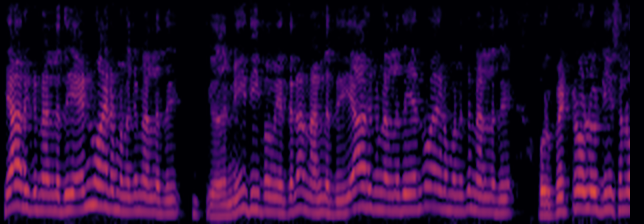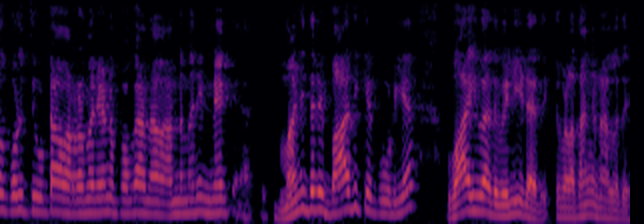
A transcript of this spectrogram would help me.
யாருக்கு நல்லது? என்வாயரமெண்ட்டுக்கு நல்லது. நெய் தீபம் ஏத்தினா நல்லது. யாருக்கு நல்லது? என்வாயரமெண்ட்டுக்கு நல்லது. ஒரு பெட்ரோலோ டீசலோ கொளுத்தி விட்டா வர்ற மாதிரியான புகை அந்த அந்த மாதிரி நெக் மனிதரை பாதிக்கக்கூடிய வாயு அது வெளியிடாது. இவ்வளோதாங்க நல்லது.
